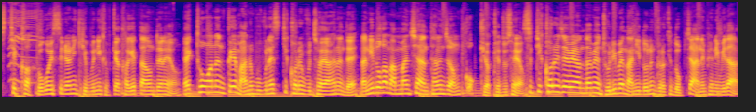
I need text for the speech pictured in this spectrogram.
스티커 보고 있으려니 기분이 급격하게 다운되네요. 액토1은 꽤 많은 부분에 스티커를 붙여야 하는데 난이도가 만만치 않다는 점 꼭 기억해두세요. 스티커를 제외한다면 조립의 난이도는 그렇게 높지 않은 편입니다.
